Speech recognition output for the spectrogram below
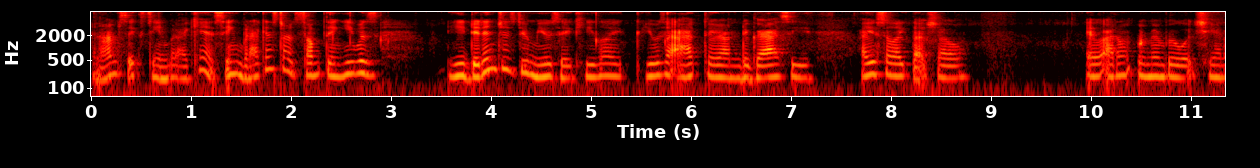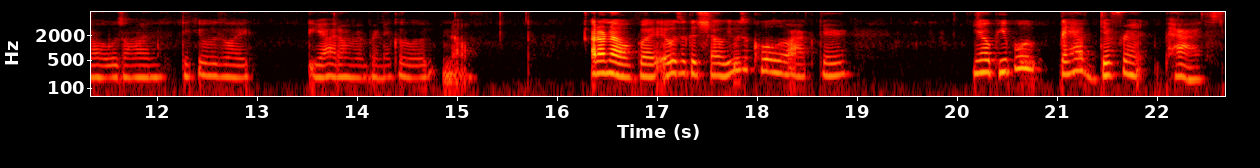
and I'm 16 but I can't sing but I can start something. He was he didn't just do music. He like he was an actor on Degrassi. I used to like that show. I don't remember what channel it was on. I think it was like yeah, I don't remember Nickelodeon. No, I don't know, but it was a good show. He was a cool little actor. You know, people they have different paths.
